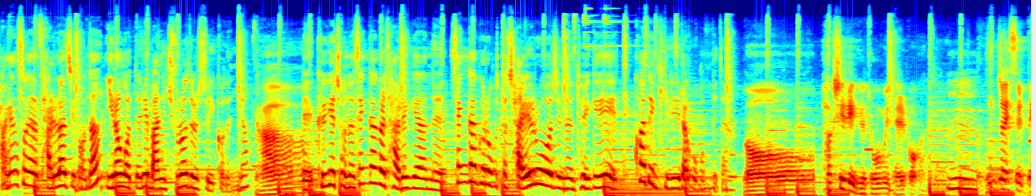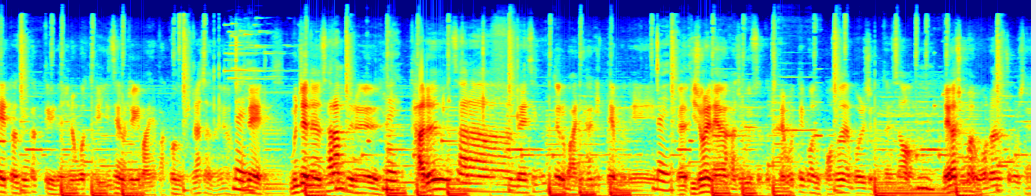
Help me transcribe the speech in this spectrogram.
방향성이 달라지거나 이런 것들이 많이 줄어들 수 있거든요. 아, 네, 그게 저는 생각을 다르게 하는 생각으로부터 자유로워지는 되게 특화된 길이라고 봅니다. 어, 확실히 그 도움이 될 것 같아요. 음, 혼자 있을 때 했던 생각들이나 이런 것들이 인생을 되게 많이 바꿔놓긴 하잖아요. 네. 근데 문제는 사람들은 네, 다른 사람의 생각대로 많이 하기 때문에 네. 그러니까 기존에 내가 가지고 있었던 잘못된 것을 벗어내버리지 못해서 음, 내가 정말 원하는 쪽으로 잘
